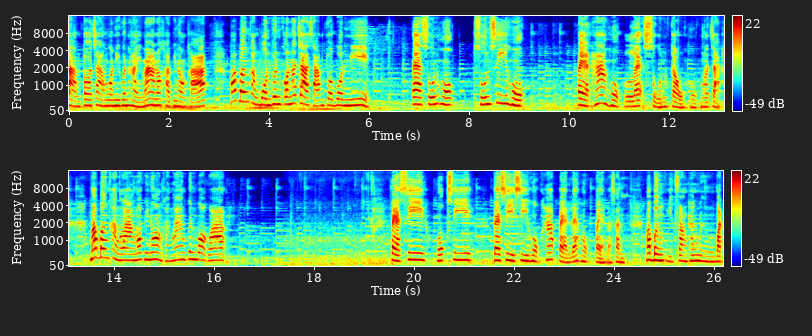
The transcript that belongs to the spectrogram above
ตามต่อจ้างวันนี้เพิ่นให้มาเนาะค่ะ พี่น้องคะมาเบิ่งข้างบนเพิ่นก่อนนะจ้าสามตัวบนมีแปดศูนย์หกศูนย์สี่หกแปดห้าหกและศูนย์เก่าหกเนาะจ้ะมาเบิ้งข้างล่างเนาะพี่น้องข้างล่างเพื่อนบอกว่าแปดสี่หกสี่ แปดสี่สี่หกห้าและหกแปดละสันมาเบิ้งอีกฟังทั้งหนึ่งวัด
